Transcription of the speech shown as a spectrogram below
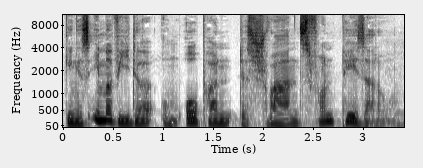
ging es immer wieder um Opern des Schwans von Pesaro.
